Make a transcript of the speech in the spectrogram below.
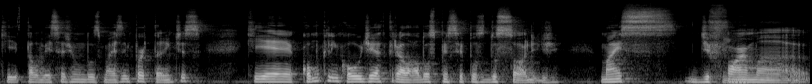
que talvez seja um dos mais importantes, que é como Clean Code é atrelado aos princípios do Solid, mas de Sim. forma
